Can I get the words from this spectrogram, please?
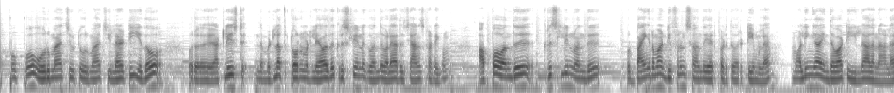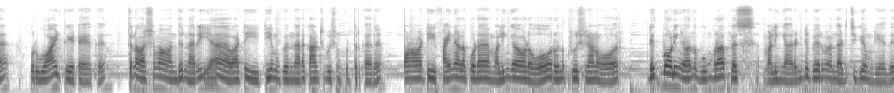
அப்பப்போ ஒரு மேட்ச் விட்டு ஒரு மேட்ச் இல்லாட்டி ஏதோ ஒரு அட்லீஸ்ட் இந்த மிடில் ஆஃப் டோர்னமெண்ட்லையாவது கிறிஸ்லினுக்கு வந்து விளையாடுற சான்ஸ் கிடைக்கும். அப்போ வந்து கிறிஸ்லின் வந்து ஒரு பயங்கரமான டிஃப்ரென்ஸ் வந்து ஏற்படுத்துவார் டீமில் மலிங்கா இந்த வாட்டி இல்லாதனால ஒரு வாய்ட் கிரியேட் ஆகிருக்கு இத்தனை வருஷமாக வந்து நிறைய வாட்டி டீமுக்கு வந்து நிறைய கான்ட்ரிபியூஷன் கொடுத்துருக்காரு. போன வாட்டி ஃபைனலில் கூட மலிங்காவோட ஓவர் வந்து குரூஷியலான ஓவர் டெத் பவுலிங்கில் வந்து பும்ரா ப்ளஸ் மலிங்கா ரெண்டு பேருமே வந்து அடிச்சிக்கவே முடியாது.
